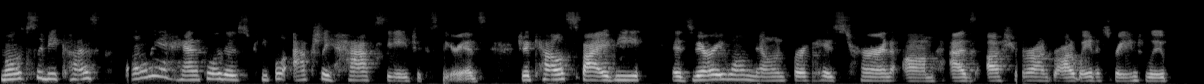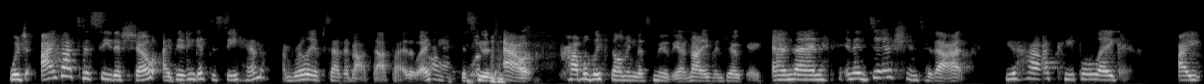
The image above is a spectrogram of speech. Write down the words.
mostly because only a handful of those people actually have stage experience. Jaquel Spivey is very well known for his turn um, as Usher on Broadway in A Strange Loop, which I got to see the show. I didn't get to see him. I'm really upset about that, by the way, because oh. he was out probably filming this movie. I'm not even joking. And then in addition to that, you have people like I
